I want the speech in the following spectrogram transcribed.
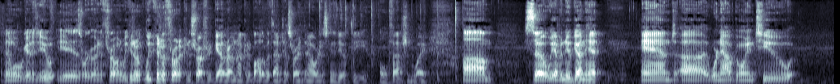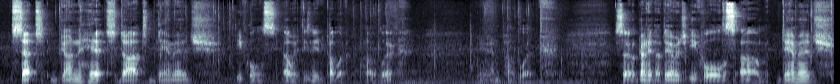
And then what we're going to do is we're going to throw in. We could have, we could have thrown a constructor together. I'm not going to bother with that just right now. We're just going to do it the old-fashioned way. Um, so we have a new gun hit, and uh, we're now going to set gun hit dot damage equals. Oh wait, these need to be public. Public and public. So gun hit dot damage equals um, damage,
